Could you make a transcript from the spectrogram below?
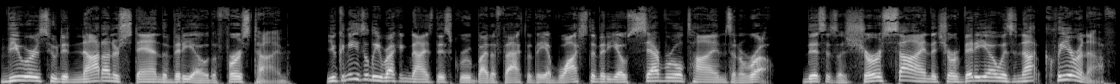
Viewers who did not understand the video the first time. You can easily recognize this group by the fact that they have watched the video several times in a row. This is a sure sign that your video is not clear enough.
